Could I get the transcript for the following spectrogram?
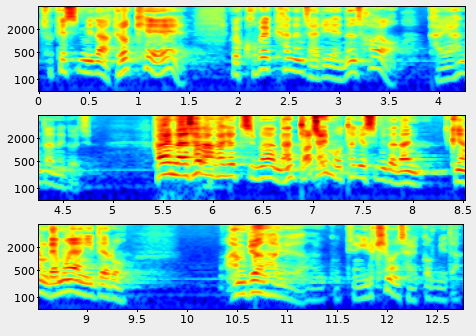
좋겠습니다. 그렇게 고백하는 자리에는 서요 가야 한다는 거죠. 하나님 난 사랑하셨지만 난 도저히 못하겠습니다. 난 그냥 내 모양 이대로 안 변하게 그냥 이렇게만 살 겁니다.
